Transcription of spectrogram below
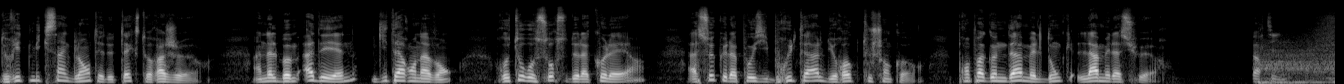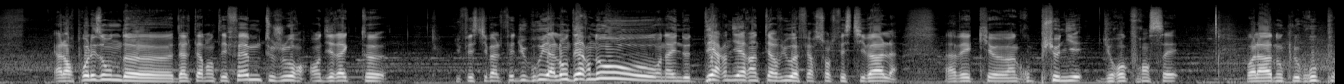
de rythmiques cinglantes et de textes rageurs. Un album ADN, guitare en avant, retour aux sources de la colère, à ceux que la poésie brutale du rock touche encore. Propaganda mêle donc l'âme et la sueur. Parti. Alors pour les ondes d'Alternante FM, toujours en direct du festival Fait du bruit à Landerneau. On a une dernière interview à faire sur le festival avec euh, un groupe pionnier du rock français. Voilà, donc le groupe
